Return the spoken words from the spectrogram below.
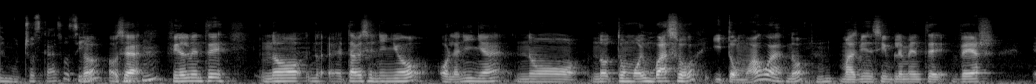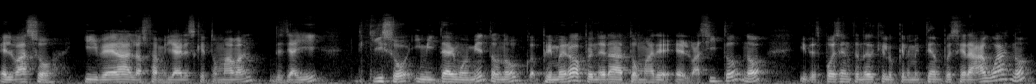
En muchos casos, sí. ¿No? O sea, finalmente, no, eh, tal vez el niño o la niña no, no tomó un vaso y tomó agua, ¿no? Más bien simplemente ver el vaso y ver a los familiares que tomaban desde allí, quiso imitar el movimiento, ¿no? Primero aprender a tomar el vasito, ¿no? Y después entender que lo que le metían pues era agua, ¿no?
